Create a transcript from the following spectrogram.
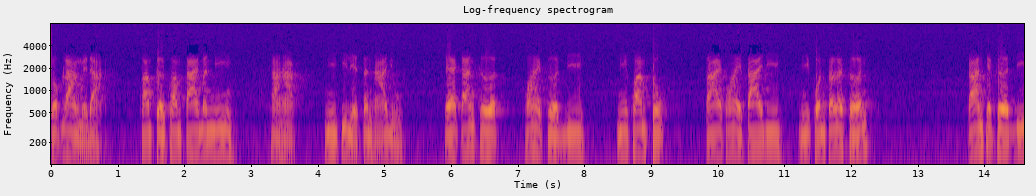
ลบล้างไม่ได้ ความเกิดความตายมันมีถ้าหากมีกิเลสตัณหาอยู่ แต่การเกิดขอให้เกิดดี มีความสุข ตายขอให้ตายดี มีคนสรรเสริญ การจะเกิดดี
